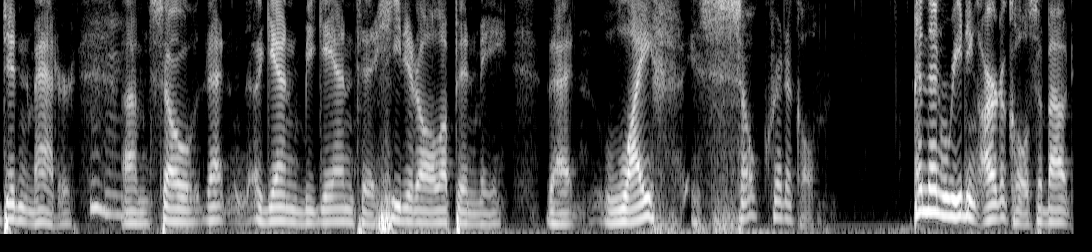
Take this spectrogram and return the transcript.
didn't matter. Mm-hmm. Um, so that, again, began to heat it all up in me that life is so critical. And then reading articles about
